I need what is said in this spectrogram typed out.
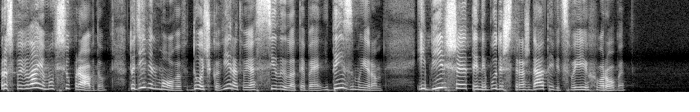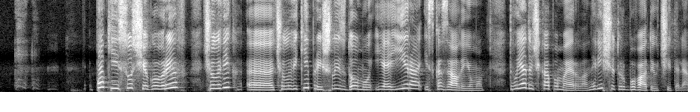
розповіла йому всю правду. Тоді він мовив: Дочко, віра твоя зцілила тебе, йди з миром, і більше ти не будеш страждати від своєї хвороби. Поки Ісус ще говорив, чоловік, е, чоловіки прийшли з дому Іаїра і сказали йому: Твоя дочка померла, навіщо турбувати учителя?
